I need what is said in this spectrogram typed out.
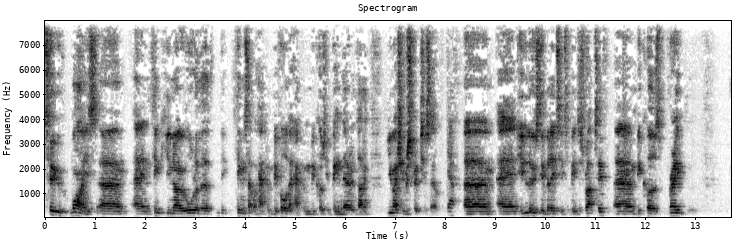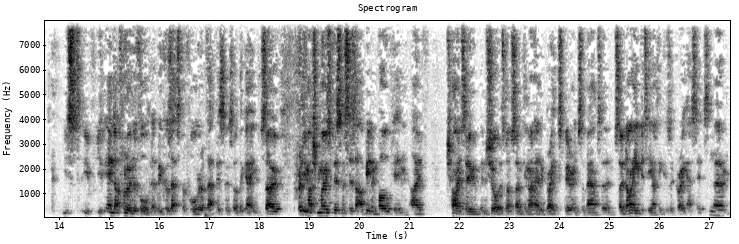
too wise um, and think you know all of the, the things that will happen before they happen because you've been there and done it, you actually restrict yourself. Yeah. Um, and you lose the ability to be disruptive um, because very you, you, you end up following the formula because that's the formula of that business or the game. So pretty much most businesses that I've been involved in, I've tried to ensure it's not something I had a great experience about. And so naivety, I think, is a great asset. Mm.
